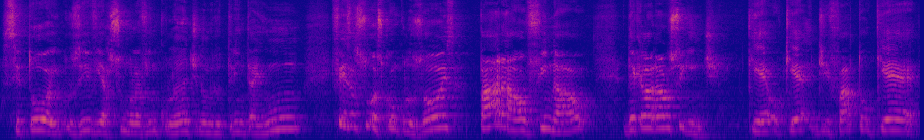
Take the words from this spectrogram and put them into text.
citou inclusive a súmula vinculante número 31, fez as suas conclusões para ao final declarar o seguinte, que é o que é de fato o que é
